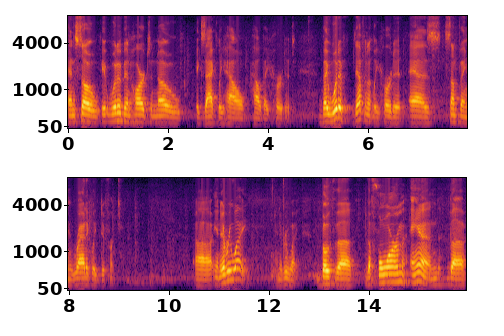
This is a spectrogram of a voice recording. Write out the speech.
And so it would have been hard to know exactly how, how they heard it. They would have definitely heard it as something radically different uh, in every way. In every way. Both the, the form and the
